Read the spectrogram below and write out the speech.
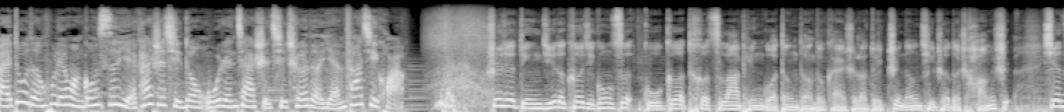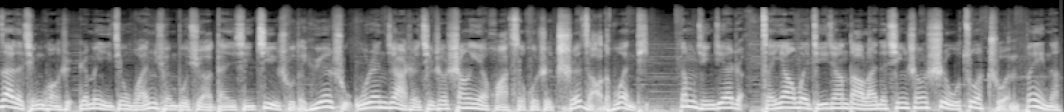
百度等互联网公司也开始启动无人驾驶汽车的研发计划。世界顶级的科技公司，谷歌、特斯拉、苹果等等，都开始了对智能汽车的尝试。现在的情况是，人们已经完全不需要担心技术的约束，无人驾驶汽车商业化似乎是迟早的问题。那么紧接着，怎样为即将到来的新生事物做准备呢？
